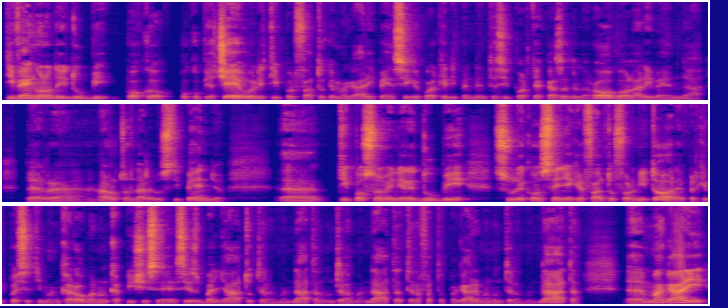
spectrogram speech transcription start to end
ti vengono dei dubbi poco, poco piacevoli, tipo il fatto che magari pensi che qualche dipendente si porti a casa della roba o la rivenda per eh, arrotondare lo stipendio. Uh, ti possono venire dubbi sulle consegne che fa il tuo fornitore, perché poi se ti manca roba non capisci se si è sbagliato, te l'ha mandata, non te l'ha mandata, te l'ha fatta pagare ma non te l'ha mandata. Uh, magari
